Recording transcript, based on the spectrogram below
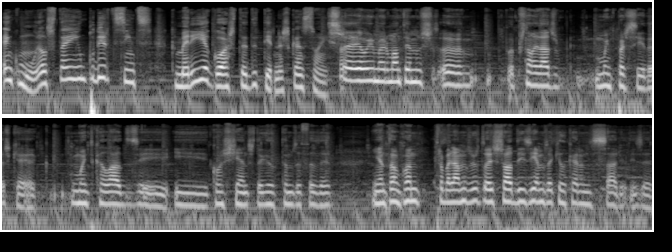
Em comum, eles têm um poder de síntese que Maria gosta de ter nas canções. Eu e o meu irmão temos uh, personalidades muito parecidas, que é muito calados e, e conscientes daquilo que estamos a fazer. E então, quando trabalhámos os dois, só dizíamos aquilo que era necessário dizer.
